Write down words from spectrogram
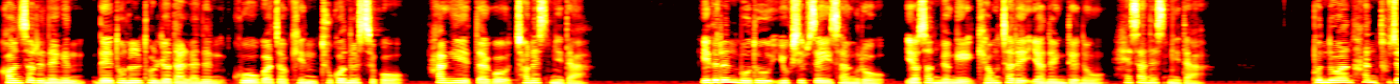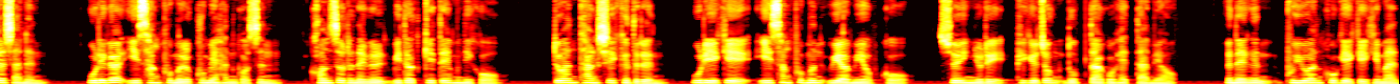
건설은행은 내 돈을 돌려달라는 구호가 적힌 두 권을 쓰고 항의했다고 전했습니다. 이들은 모두 60세 이상으로 6명이 경찰에 연행된 후 해산했습니다. 분노한 한 투자자는 우리가 이 상품을 구매한 것은 건설은행을 믿었기 때문이고 또한 당시 그들은 우리에게 이 상품은 위험이 없고 수익률이 비교적 높다고 했다며 은행은 부유한 고객에게만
